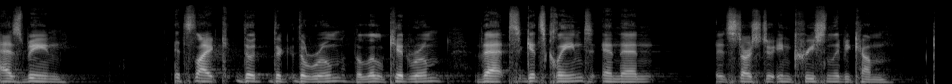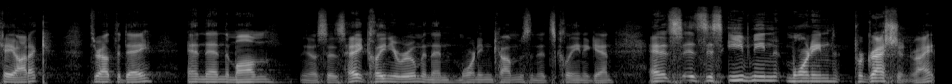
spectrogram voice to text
as being, it's like the, the, the room, the little kid room that gets cleaned and then it starts to increasingly become chaotic throughout the day. And then the mom, you know, says, "Hey, clean your room," and then morning comes and it's clean again. And it's it's this evening morning progression, right?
